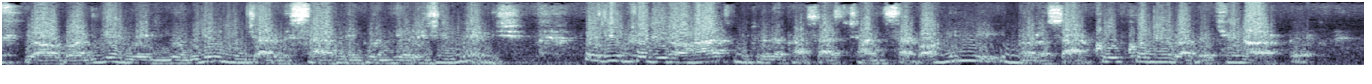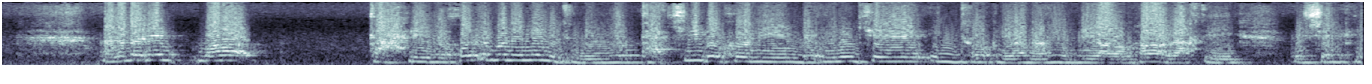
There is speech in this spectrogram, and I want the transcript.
خیابانی میلیونی منجر به سرنگونی رژیم نمیشه. رژیم خیلی راحت می‌تونه پس از چند سباهی اینا رو سرکوب کنه و به کنار بگیره بنابراین ما تحلیل خودمون نمی‌تونیم متکی بکنیم به اینکه این تقیان های قیام ها وقتی به شکل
